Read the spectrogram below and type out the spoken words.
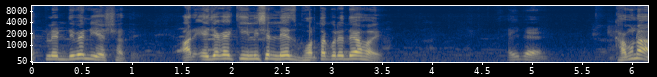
এক প্লেট দিবেন ইয়ের সাথে। আর এই জায়গায় কি ইলিশের লেজ ভর্তা করে দেওয়া হয়? খাব না?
